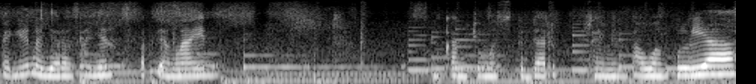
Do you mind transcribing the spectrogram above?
pengen aja rasanya seperti yang lain. Bukan cuma sekedar saya minta uang kuliah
